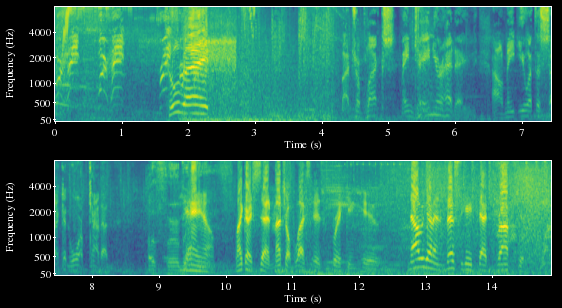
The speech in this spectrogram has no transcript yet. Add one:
We're hit. We're hit. Brace Too late! Metroplex, maintain your heading. I'll meet you at the second warp cannon. Affirmative. Damn. Like I said, Metroplex is freaking huge. Now we gotta investigate that dropship. One.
